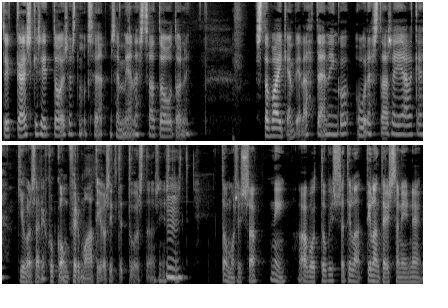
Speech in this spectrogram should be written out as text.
tykkäisikin siitä toisesta, mutta se, sen mielestä saa touto, niin sitä vaikeampi lähteä niin kuin uudestaan sen jälkeen. Kiva saada joku konfirmaatio sitten tuosta asiasta. Mm. Tuommoisissa niin, haavoittuvissa tila- tilanteissa niin ne,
